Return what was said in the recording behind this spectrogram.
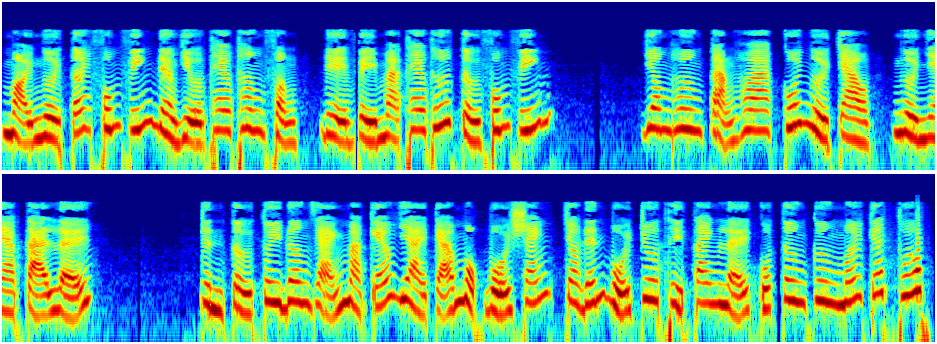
mọi người tới phúng viếng đều dựa theo thân phận, địa vị mà theo thứ tự phúng viếng. Dân hương tặng hoa, cuối người chào, người nhà tạ lễ. Trình tự tuy đơn giản mà kéo dài cả một buổi sáng cho đến buổi trưa thì tang lễ của tương cương mới kết thúc.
